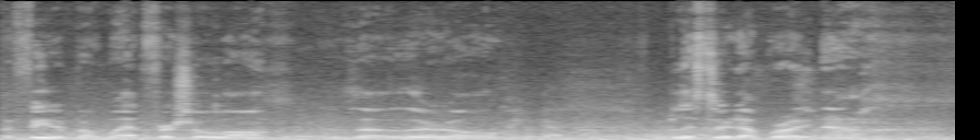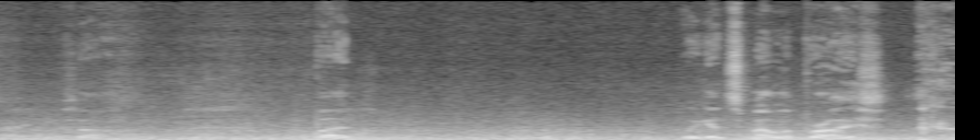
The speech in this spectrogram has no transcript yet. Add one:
My feet have been wet for so long, so they're all blistered up right now. So, but we can smell the price.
